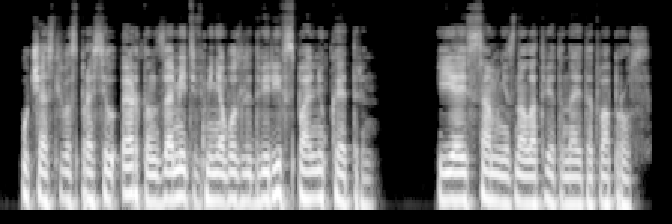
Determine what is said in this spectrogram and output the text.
– участливо спросил Эртон, заметив меня возле двери в спальню Кэтрин. я и сам не знал ответа на этот вопрос.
